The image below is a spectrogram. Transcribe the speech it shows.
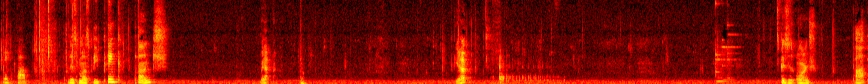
Pink pop. This must be Pink Punch. Yep. Yep. This is orange pop.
